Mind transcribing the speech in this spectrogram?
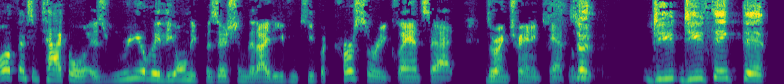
offensive tackle is really the only position that I'd even keep a cursory glance at during training camp. So do you, do you think that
